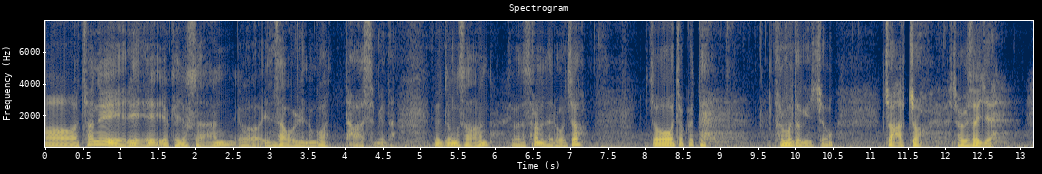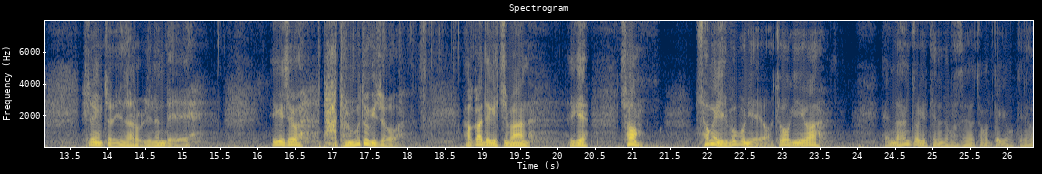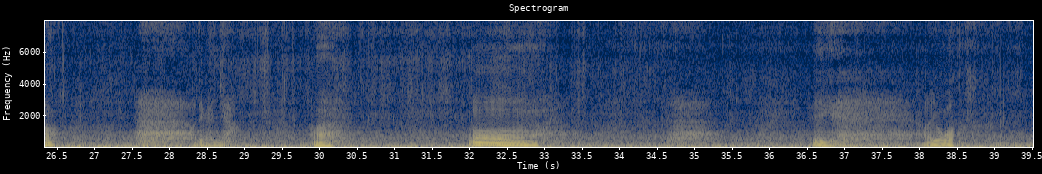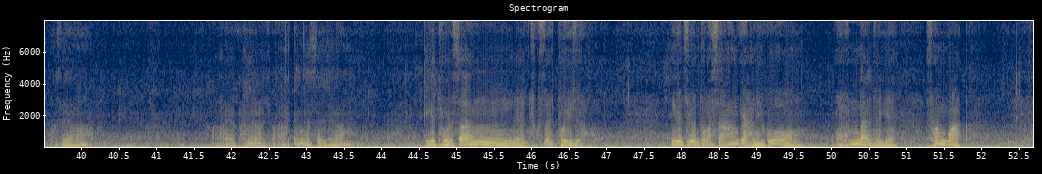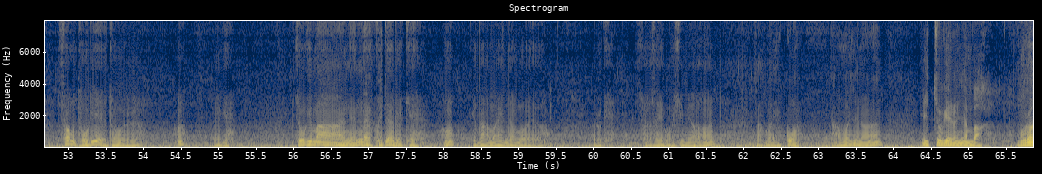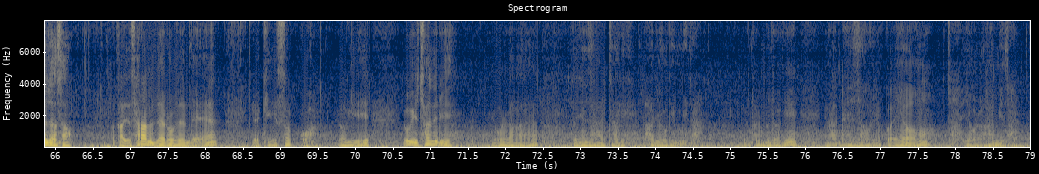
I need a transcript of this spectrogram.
어, 천일이 이 계족산 인사 올리는 곳 다 왔습니다. 이 능선 여기서 사람 내려오죠. 저저 끝에 돌무더기 있죠. 저 앞쪽 저기서 이제 신령님처럼 인사를 올리는데 이게 지금 다 돌무더기죠. 아까 되겠지만 이게 성 성의 일부분이에요. 저기가 옛날 흔적 이렇게 있는데 보세요. 조금 떼겨 볼게요. 어디가 있냐? 이게 아 요거 보세요. 아, 이 카메라 쫙 당겼어요 지금. 이게 돌 쌓은 축소 보이죠? 이게 지금 누가 쌓은 게 아니고 옛날 저게 성곽 성돌이에요 돌. 어? 이게 저기만 옛날 그대로 이렇게 어? 이렇게 남아 있는 거예요. 이렇게 자세히 보시면 남아 있고 나머지는 이쪽에는 그냥 막 무너져서 아까 이제 사람들 내려오던데 이렇게 있었고 여기 여기 천일이 올라갈 또 인사할 자리 바로 여기입니다. 돌무더기 앞에서 올릴 거예요. 자 이제 올라갑니다.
